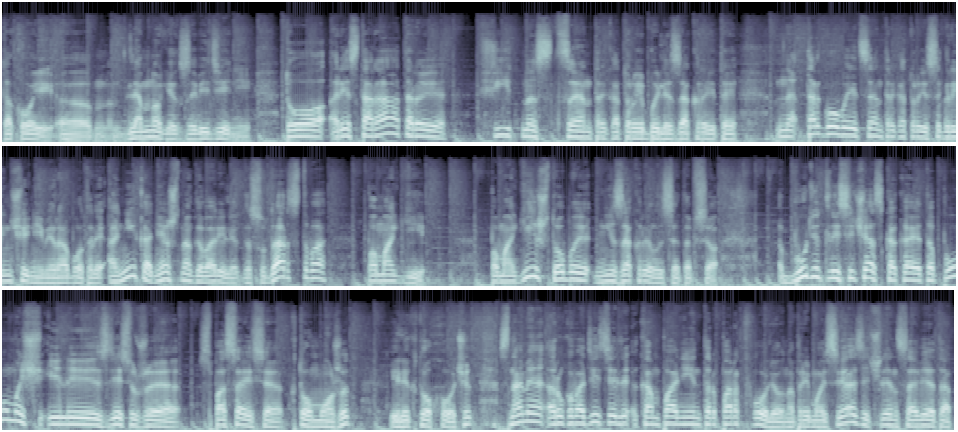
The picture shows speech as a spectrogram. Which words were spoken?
такой э, для многих заведений, то рестораторы, фитнес-центры, которые были закрыты, торговые центры, которые с ограничениями работали, они, конечно, говорили, государство, помоги. Помоги, чтобы не закрылось это все. Будет ли сейчас какая-то помощь или здесь уже спасайся кто может или кто хочет? С нами руководитель компании «Интерпортфолио» на прямой связи, член Совета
